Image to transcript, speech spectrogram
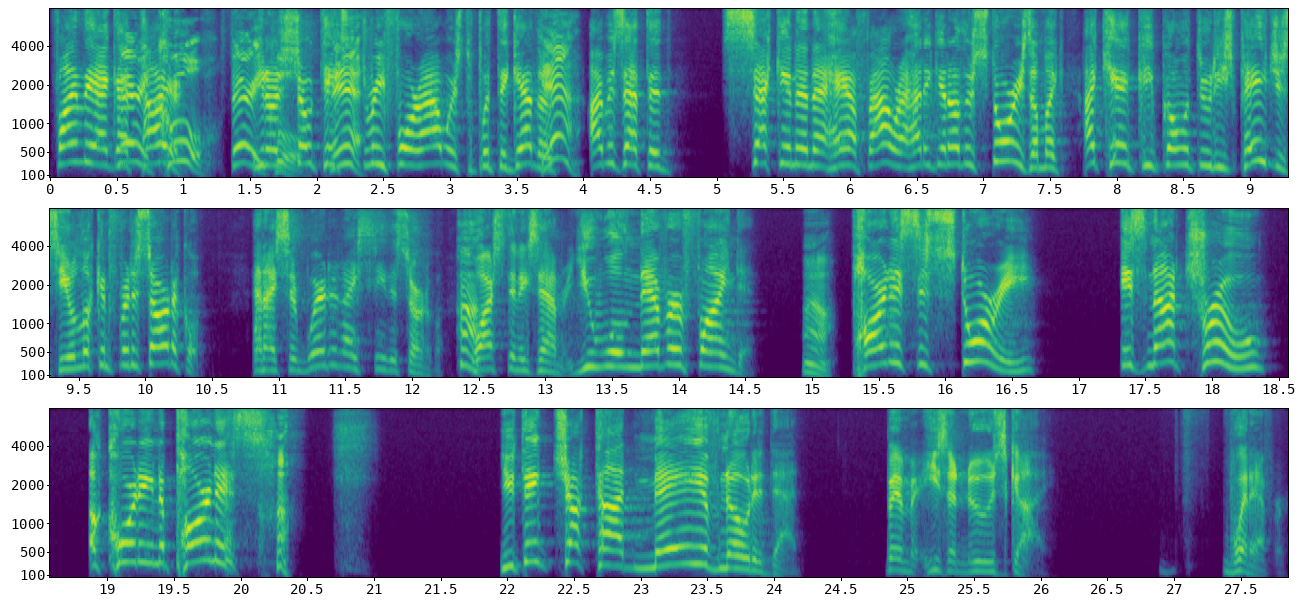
finally I got Very tired. cool. Very cool. You know, cool. the show takes Yeah. three, four hours to put together. Yeah. I was at the second and a half hour. I had to get other stories. I'm like, I can't keep going through these pages here looking for this article. And I said, Where did I see this article? Washington Examiner. You will never find it. Oh. Parnas' story is not true according to Parnas. you think Chuck Todd may have noted that? He's a news guy. Whatever.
